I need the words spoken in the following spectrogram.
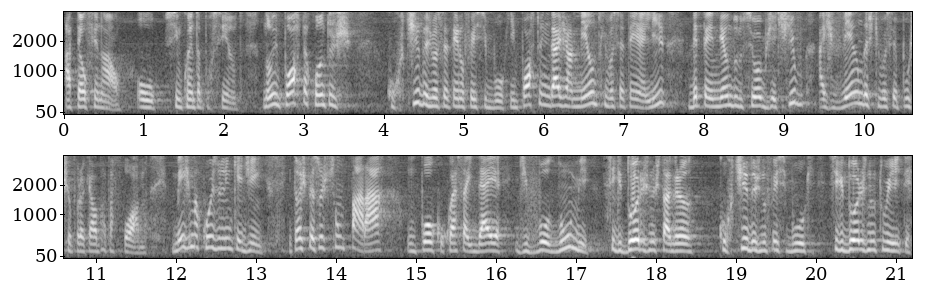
até o final, ou 50%. Não importa quantos curtidas você tem no Facebook, importa o engajamento que você tem ali, dependendo do seu objetivo, as vendas que você puxa por aquela plataforma. Mesma coisa no LinkedIn. Então as pessoas precisam parar um pouco com essa ideia de volume, seguidores no Instagram, curtidas no Facebook, seguidores no Twitter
